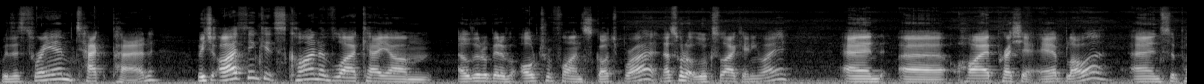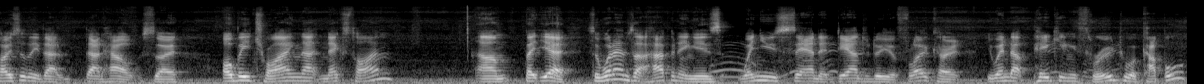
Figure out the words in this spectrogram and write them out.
with a 3M Tack Pad which I think it's kind of like a um a little bit of ultrafine Scotch Brite. That's what it looks like anyway, and a high pressure air blower, and supposedly that that helps. So I'll be trying that next time. Um, but yeah, so what ends up happening is when you sand it down to do your flow coat, you end up peeking through to a couple,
